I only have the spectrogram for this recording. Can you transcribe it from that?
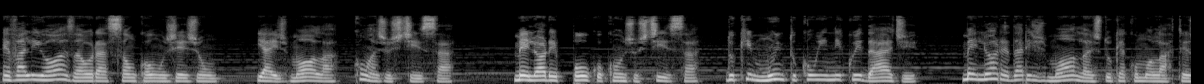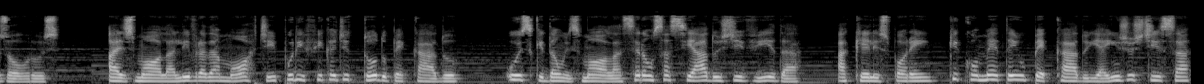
É valiosa a oração com o jejum, e a esmola com a justiça. Melhor é pouco com justiça do que muito com iniquidade. Melhor é dar esmolas do que acumular tesouros. A esmola livra da morte e purifica de todo pecado. Os que dão esmola serão saciados de vida. Aqueles, porém, que cometem o pecado e a injustiça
